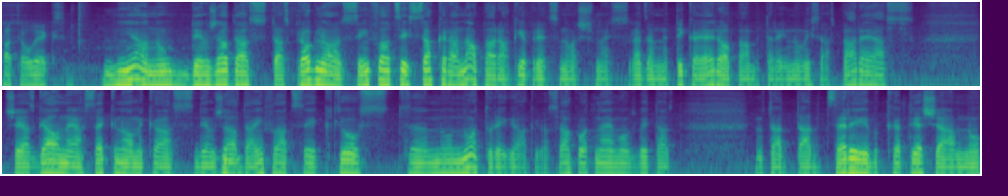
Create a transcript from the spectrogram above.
kā tev liekas. Jā, nu, diemžēl tās, tās prognozes inflācijas sakarā nav pārāk iepriecinošas. Mēs redzam ne tikai Eiropā, bet arī nu, visās pārējās šajās galvenajās ekonomikās. Diemžēl mm. tā inflācija kļūst nu, noturīgāka, jo sākotnēji mums bija tāds nu, tāda, tāda cerība, ka tiešām nu,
